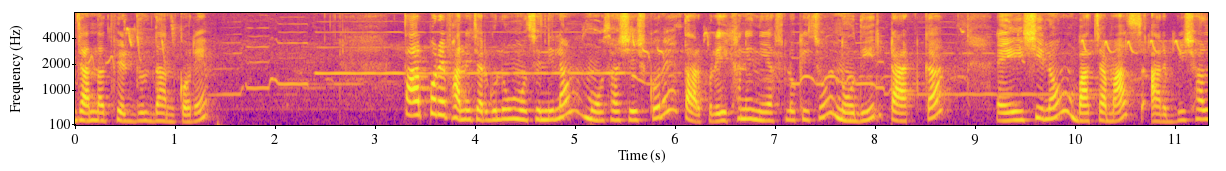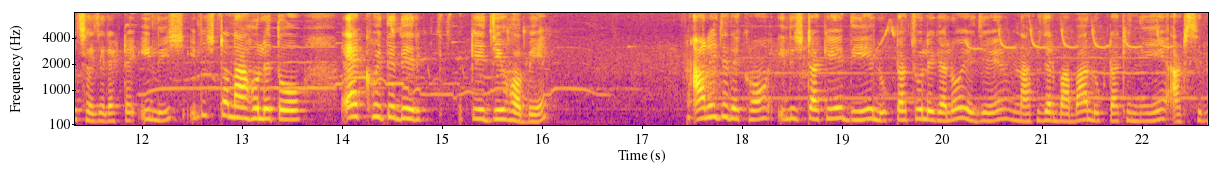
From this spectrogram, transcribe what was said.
জান্নাত ফেরদুল দান করে। তারপরে ফার্নিচারগুলো মুছে নিলাম মোছা শেষ করে তারপরে এখানে নিয়ে আসলো কিছু নদীর টাটকা, এই শিলং, বাচ্চা মাছ আর বিশাল সাইজের একটা ইলিশ। ইলিশটা না হলে তো এক হইতে দেড় কেজি হবে। আর এই যে দেখো, ইলিশটাকে দিয়ে লুকটা চলে গেল। এই যে নাফিজার বাবা লুকটাকে নিয়ে আসছিল,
